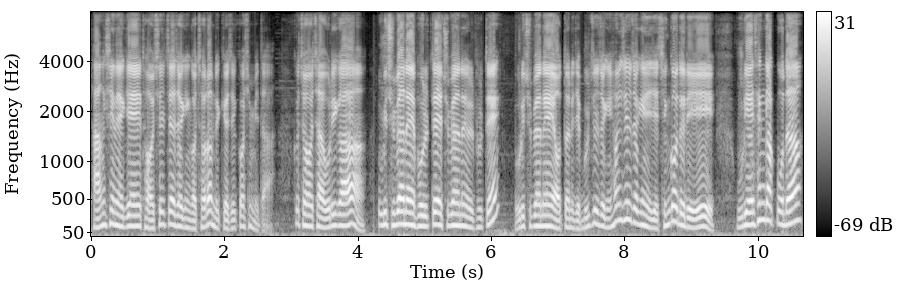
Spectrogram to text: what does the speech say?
당신에게 더 실제적인 것처럼 느껴질 것입니다. 그쵸. 자, 우리가 우리 주변에 볼 때, 주변을 볼 때, 우리 주변에 어떤 이제 물질적인, 현실적인 이제 증거들이 우리의 생각보다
